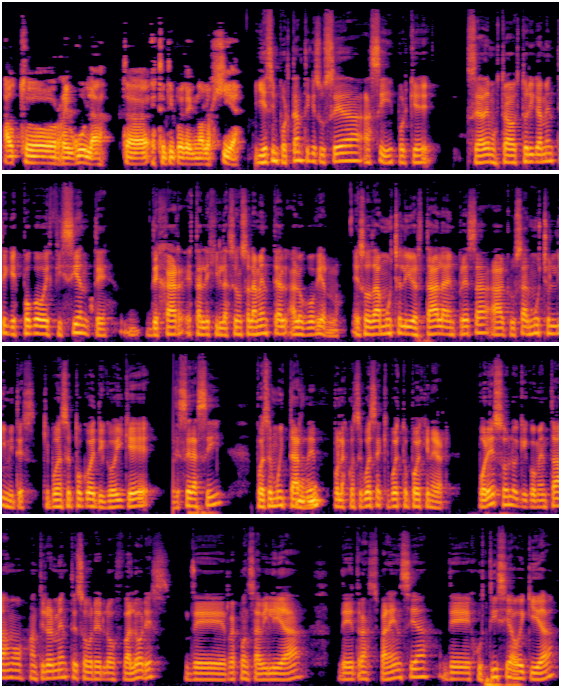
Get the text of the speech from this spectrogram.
autorregula este tipo de tecnología. Y es importante que suceda así porque se ha demostrado históricamente que es poco eficiente dejar esta legislación solamente a, los gobiernos. Eso da mucha libertad a la empresa a cruzar muchos límites que pueden ser poco éticos y que, de ser así, puede ser muy tarde por las consecuencias que esto puede generar. Por eso, lo que comentábamos anteriormente sobre los valores de responsabilidad, de transparencia, de justicia o equidad,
